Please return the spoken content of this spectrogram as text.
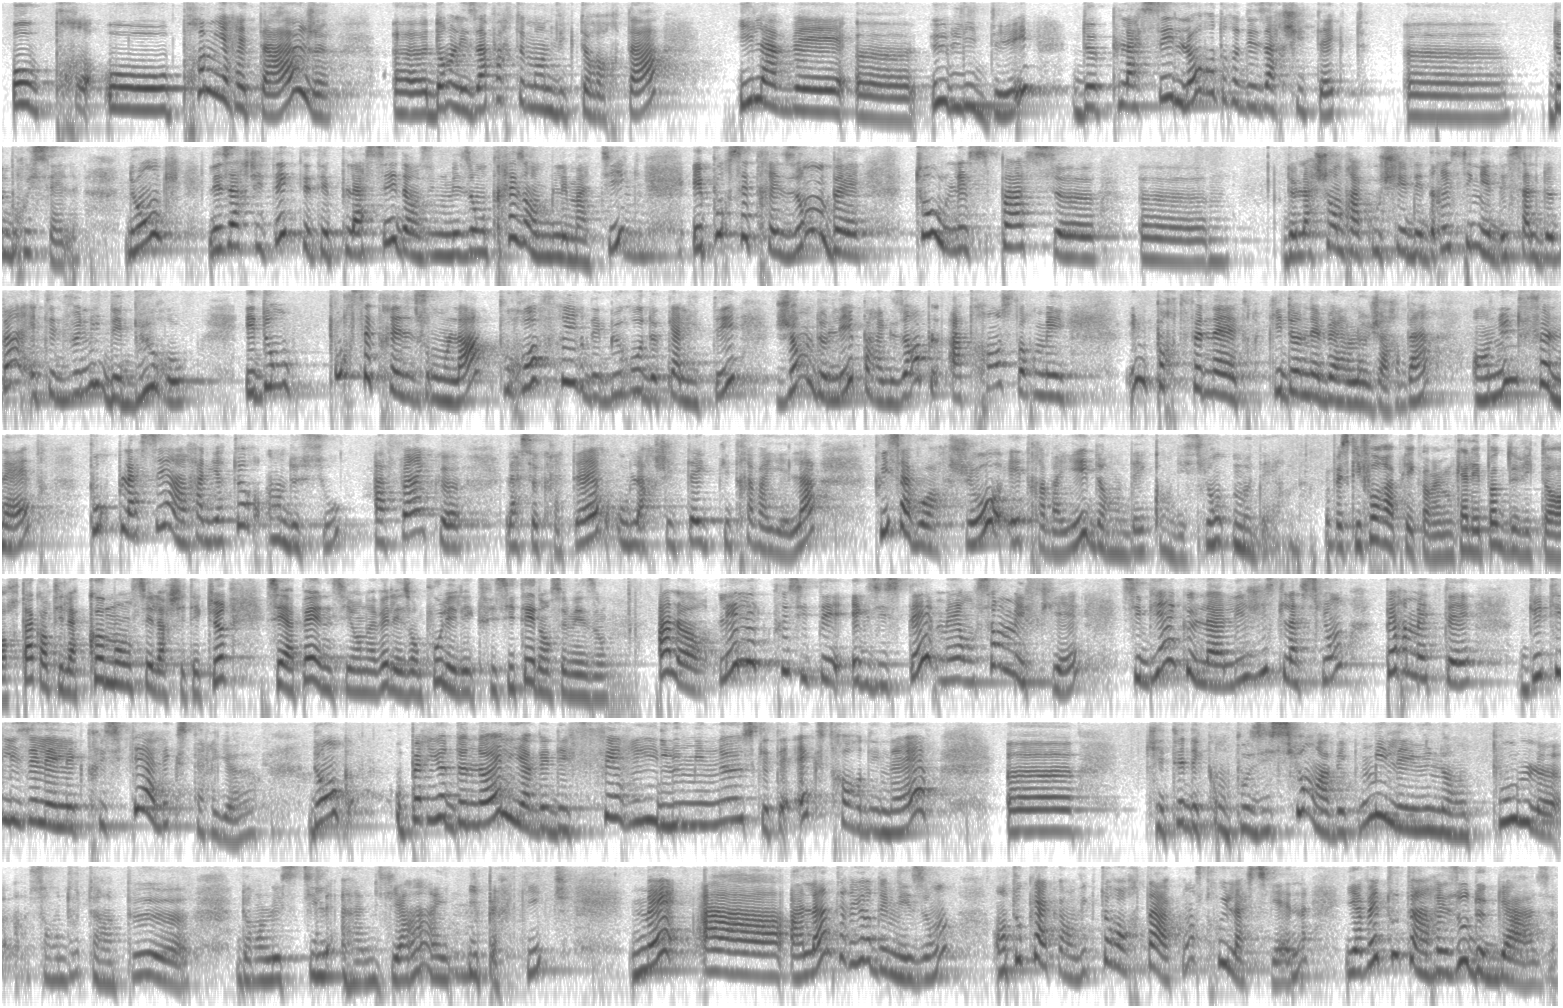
Au, premier étage, euh, dans les appartements de Victor Horta, il avait euh, eu l'idée de placer l'ordre des architectes de Bruxelles. Donc, les architectes étaient placés dans une maison très emblématique. Mhm. Et pour cette raison, ben, tout l'espace euh, euh, de la chambre à coucher, des dressings et des salles de bain était devenu des bureaux. Et donc, pour cette raison-là, pour offrir des bureaux de qualité, Jean Delay, par exemple, a transformé une porte-fenêtre qui donnait vers le jardin en une fenêtre pour placer un radiateur en dessous afin que la secrétaire ou l'architecte qui travaillait là puisse avoir chaud et travailler dans des conditions modernes. Parce qu'il faut rappeler quand même qu'à l'époque de Victor Horta, quand il a commencé l'architecture, c'est à peine si on avait les ampoules électricité dans ces maisons. Alors, l'électricité existait, mais on s'en méfiait, si bien que la législation permettait d'utiliser l'électricité à l'extérieur. Donc, aux périodes de Noël, il y avait des féeries lumineuses qui étaient extraordinaires. Euh, qui étaient des compositions avec mille et une ampoules, sans doute un peu euh, dans le style indien, hyper kitsch. Mais à, l'intérieur des maisons, en tout cas quand Victor Horta a construit la sienne, il y avait tout un réseau de gaz,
